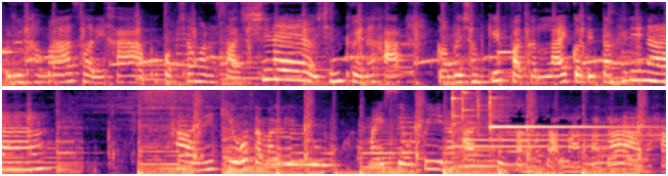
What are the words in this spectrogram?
สวัสดีค่ะ พบกับช่องอรสาชิแนลเช่นเคยนะคะ ก่อนไปชมคลิปฝากกดไลค์ กดติดตามให้ด้วยนะ ค่ะวันนี้คิวก็จะมารีวิวไมเซลฟี่นะคะที่สั่งมาจาก Lazada นะคะ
